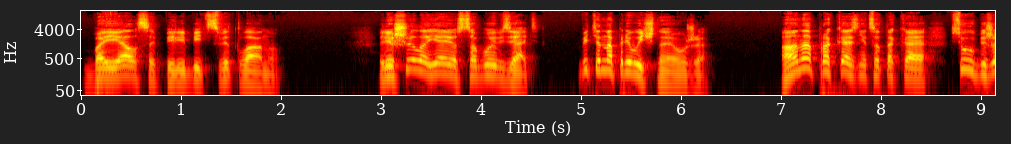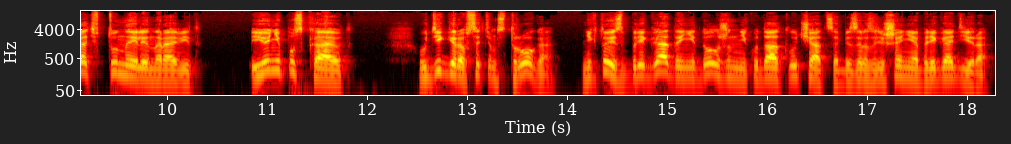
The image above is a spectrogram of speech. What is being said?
боялся перебить Светлану. Решила я ее с собой взять, ведь она привычная уже. А она, проказница такая, все убежать в туннели норовит. Ее не пускают. У диггеров с этим строго. Никто из бригады не должен никуда отлучаться без разрешения бригадира.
